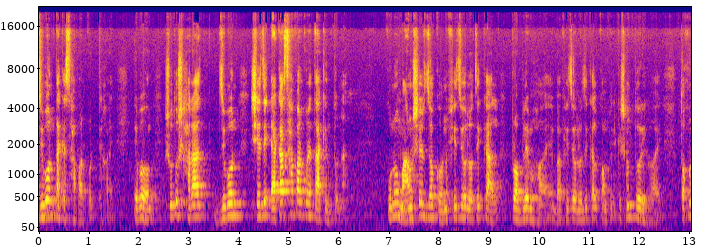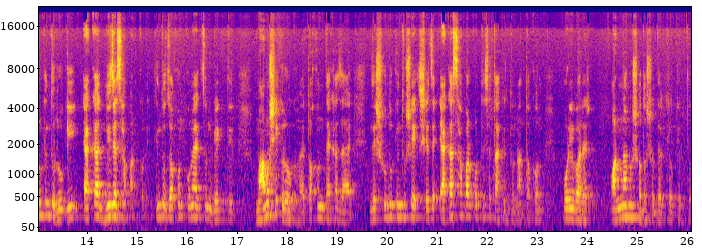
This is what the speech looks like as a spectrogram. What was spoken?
জীবন তাকে সাফার করতে হয় এবং শুধু সারা জীবন সে যে একা সাফার করে তা কিন্তু না। কোনো মানুষের যখন ফিজিওলজিক্যাল প্রবলেম হয় বা ফিজিওলজিক্যাল কমপ্লিকেশন তৈরি হয়, তখন কিন্তু রুগী একা নিজে সাফার করে। কিন্তু যখন কোনো একজন ব্যক্তির মানসিক রোগ হয়, তখন দেখা যায় যে শুধু কিন্তু সে সে যে একা সাফার করতেছে তা কিন্তু না, তখন পরিবারের অন্যান্য সদস্যদেরকেও কিন্তু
